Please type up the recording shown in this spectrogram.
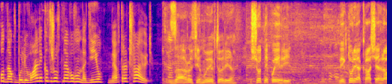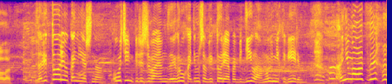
Однак вболівальники з жовтневого надію не втрачають. За агрофірму Вікторія. Счет не по ігрі. Вікторія краще грала. За Викторию, конечно. Очень переживаем за игру. Хотим, чтобы Виктория победила. Мы в них верим. Они молодцы.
